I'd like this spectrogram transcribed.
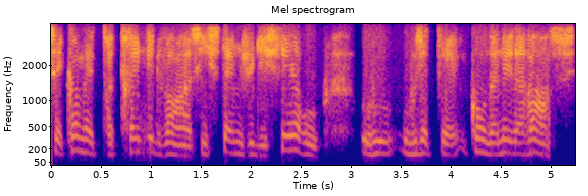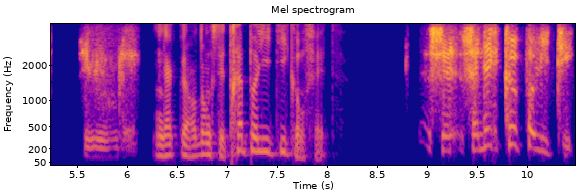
c'est comme être traîné devant un système judiciaire où, où vous êtes condamné d'avance, si vous voulez. D'accord. Donc, c'est très politique, en fait. Ça n'est que politique.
